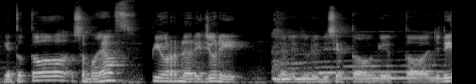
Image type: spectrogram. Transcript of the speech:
itu tuh sebenarnya pure dari juri dari juri di situ gitu jadi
